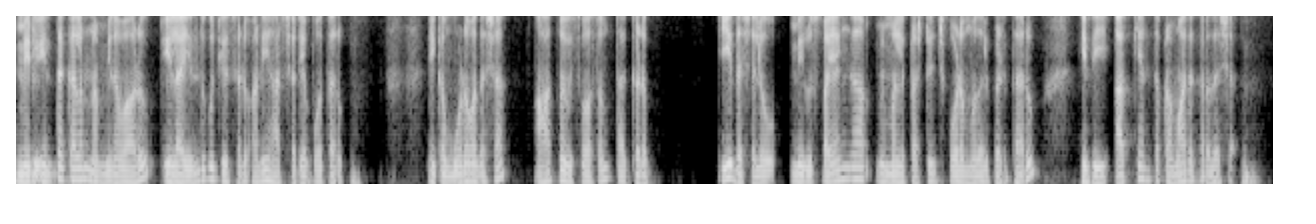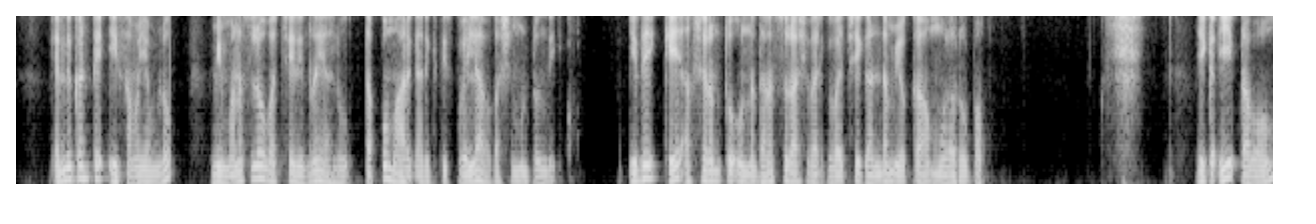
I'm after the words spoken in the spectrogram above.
మీరు ఇంతకాలం నమ్మినవాడు ఇలా ఎందుకు చేశాడు అని ఆశ్చర్యపోతారు. ఇక మూడవ దశ ఆత్మవిశ్వాసం తగ్గడం. ఈ దశలో మీరు స్వయంగా మిమ్మల్ని ప్రశ్నించుకోవడం మొదలు పెడతారు ఇది అత్యంత ప్రమాదకర దశ. ఎందుకంటే ఈ సమయంలో మీ మనసులో వచ్చే నిర్ణయాలు తప్పు మార్గానికి తీసుకువెళ్ళే అవకాశం ఉంటుంది. ఇదే కే అక్షరంతో ఉన్న ధనస్సు రాశి వారికి వచ్చే గండం యొక్క మూల రూపం. ఇక ఈ ప్రభావం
